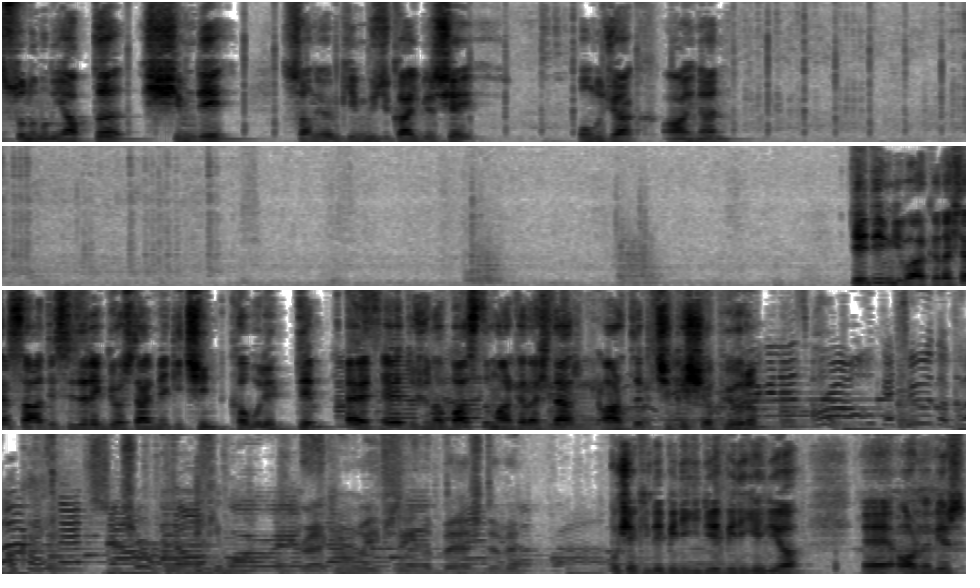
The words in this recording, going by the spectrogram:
sunumunu yaptı. Şimdi sanıyorum ki müzikal bir şey olacak. Aynen. Dediğim gibi arkadaşlar sadece sizlere göstermek için kabul ettim. Evet E tuşuna bastım arkadaşlar. Artık çıkış yapıyorum. İt. Bu şekilde biri gidiyor biri geliyor. Ee, orada bir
